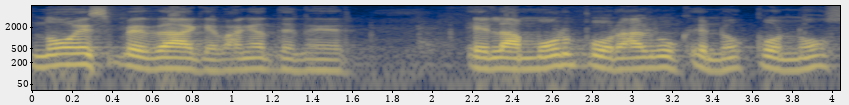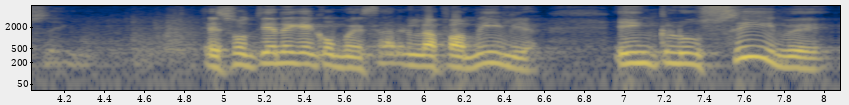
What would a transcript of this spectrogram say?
no es verdad que van a tener el amor por algo que no conocen. Eso tiene que comenzar en la familia. Inclusive,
